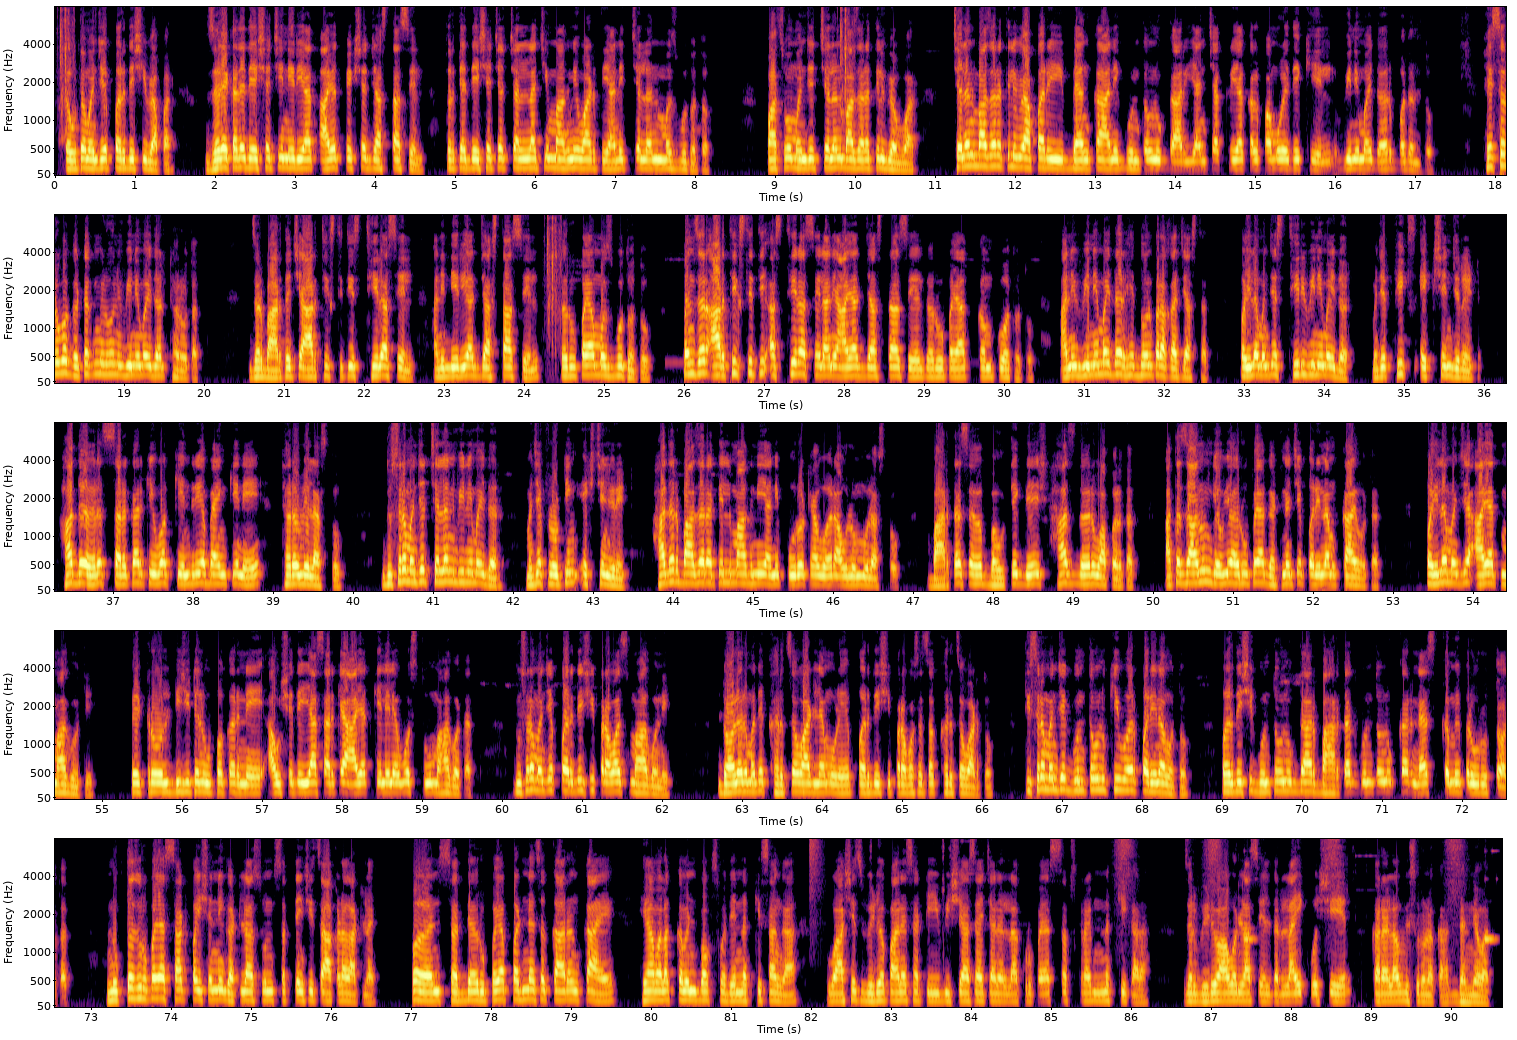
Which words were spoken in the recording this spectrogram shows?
चौथं म्हणजे परदेशी व्यापार. जर एखाद्या देशाची निर्यात आयातपेक्षा जास्त असेल तर त्या देशाच्या चलनाची मागणी वाढते आणि चलन मजबूत होतं. पाचवं म्हणजे चलन बाजारातील व्यवहार. चलन बाजारातील व्यापारी बँका आणि गुंतवणूकदार यांच्या क्रियाकल्पामुळे देखील विनिमय दर बदलतो. हे सर्व घटक मिळून विनिमय दर ठरवतात. जर भारताची आर्थिक स्थिती स्थिर असेल आणि निर्यात जास्त असेल तर रुपया मजबूत होतो. पण जर आर्थिक स्थिती अस्थिर असेल आणि आयात जास्त असेल तर रुपया कमकुवत होतो. आणि विनिमय दर हे दोन प्रकारचे असतात. पहिलं म्हणजे स्थिर विनिमय दर म्हणजे फिक्स एक्सचेंज रेट. हा दर सरकार किंवा केंद्रीय बँकेने ठरवलेला असतो. दुसरं म्हणजे चलन विनिमय दर म्हणजे फ्लोटिंग एक्सचेंज रेट. हा दर बाजारातील मागणी आणि पुरवठ्यावर अवलंबून असतो. भारतासह बहुतेक देश हाच दर वापरतात. आता जाणून घेऊया रुपया घटण्याचे परिणाम काय होतात. पहिलं म्हणजे आयात महाग होते. पेट्रोल डिजिटल उपकरणे औषधे यासारख्या आयात केलेल्या वस्तू महाग होतात. दुसरं म्हणजे परदेशी प्रवास महाग होणे. डॉलरमध्ये खर्च वाढल्यामुळे परदेशी प्रवासाचा खर्च वाढतो. तिसरं म्हणजे गुंतवणुकीवर परिणाम होतो. परदेशी गुंतवणूकदार भारतात गुंतवणूक करण्यास कमी प्रवृत्त होतात. नुकताच रुपया साठ पैशांनी घटला असून सत्याऐंशीचा आकडा गाठलाय. पण सध्या रुपया पडण्याचं कारण काय? हे आम्हाला कमेंट बॉक्समध्ये नक्की सांगा. व असेच व्हिडिओ पाहण्यासाठी विषयास या चॅनलला कृपया सबस्क्राईब नक्की करा. जर व्हिडिओ आवडला असेल तर लाईक व शेअर करायला विसरू नका. धन्यवाद.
